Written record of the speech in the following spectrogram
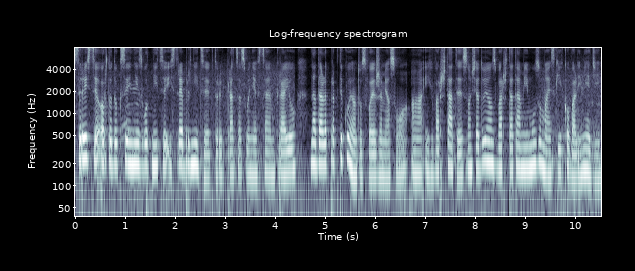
Syryjscy ortodoksyjni złotnicy i srebrnicy, których praca słynie w całym kraju, nadal praktykują tu swoje rzemiosło, a ich warsztaty sąsiadują z warsztatami muzułmańskich kowali miedzi.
